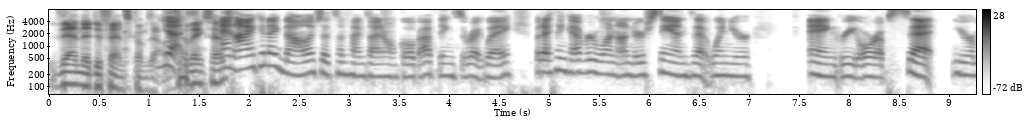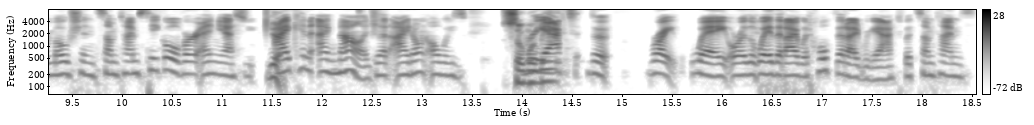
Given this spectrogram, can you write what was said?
Then the defense comes out. Yes, Does that make sense? And I can acknowledge that sometimes I don't go about things the right way, but I think everyone understands that when you're angry or upset, your emotions sometimes take over. And yes, Yeah. I can acknowledge that I don't always so when we, react the right way or the way that I would hope that I'd react, but sometimes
